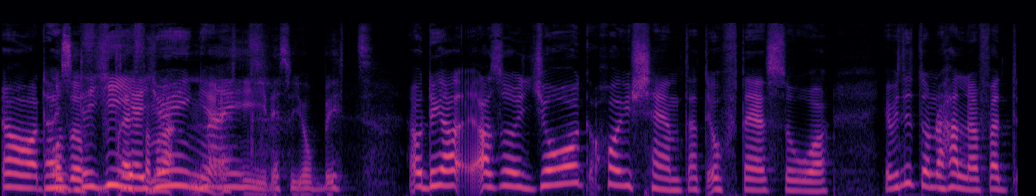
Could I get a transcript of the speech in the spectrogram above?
ja, det, det ger ju man, inget. Nej, det är så jobbigt. Och det, alltså, jag har ju känt att det ofta är så, jag vet inte om det handlar om för att,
